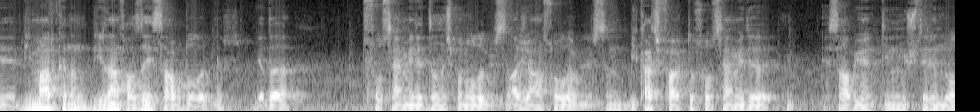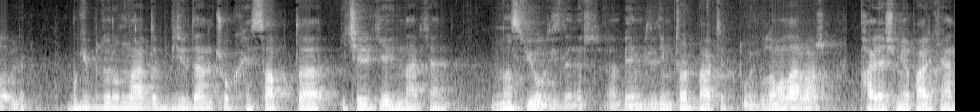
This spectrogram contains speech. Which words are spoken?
Ee, bir markanın birden fazla hesabı da olabilir. Ya da sosyal medya danışmanı olabilirsin, ajansı olabilirsin. Birkaç farklı sosyal medya hesabı yönettiğin müşterin de olabilir. Bu gibi durumlarda birden çok hesapta içerik yayınlarken nasıl yol izlenir? Yani benim bildiğim third party uygulamalar var. Paylaşım yaparken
